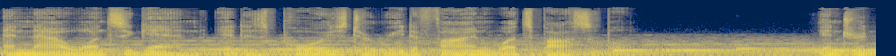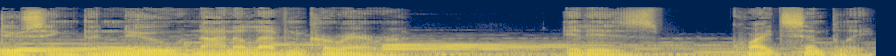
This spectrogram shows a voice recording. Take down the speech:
And now once again, it is poised to redefine what's possible. Introducing the new 911 Carrera. It is, quite simply,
